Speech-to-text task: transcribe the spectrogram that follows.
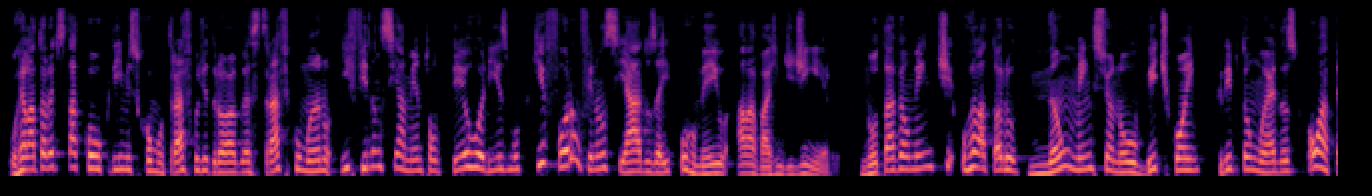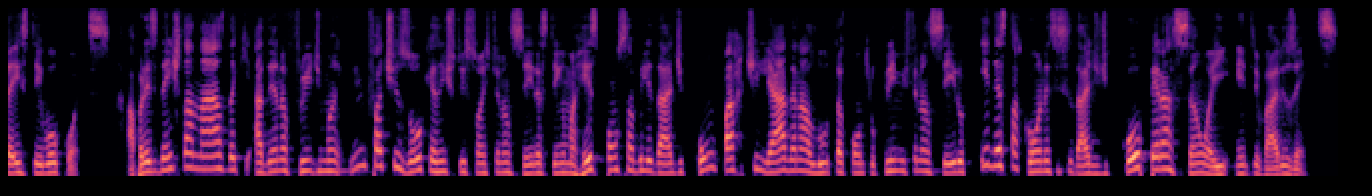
O relatório destacou crimes como tráfico de drogas, tráfico humano e financiamento ao terrorismo que foram financiados aí por meio à lavagem de dinheiro. Notavelmente, o relatório não mencionou Bitcoin, criptomoedas ou até stablecoins. A presidente da Nasdaq, Adena Friedman, enfatizou que as instituições financeiras têm uma responsabilidade compartilhada na luta contra o crime financeiro e destacou a necessidade de cooperação aí entre vários entes.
